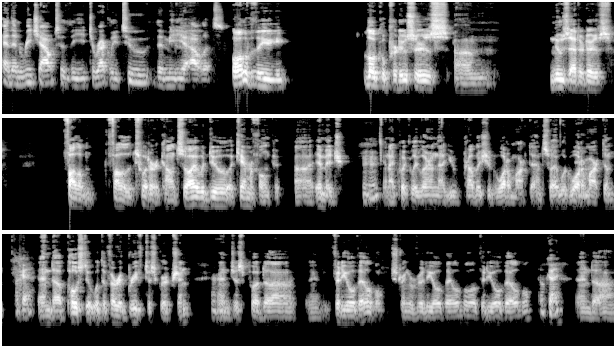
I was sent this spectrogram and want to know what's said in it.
and then reach out to the directly to the media outlets? All of the local producers, um, news editors follow follow the Twitter account. So I would do a camera phone uh, image. Mhm. And I quickly learned that you probably should watermark that. So I would watermark them Okay. and uh, post it with a very brief description Mhm. and just put uh, video available, stringer video available, video available. Okay. and uh,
